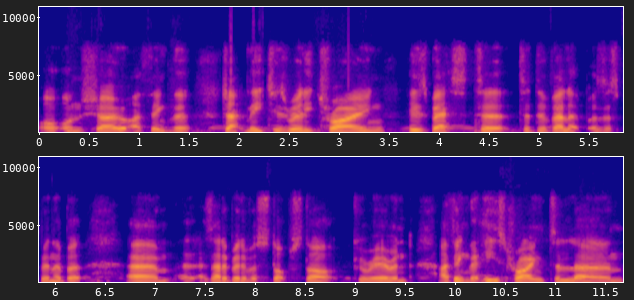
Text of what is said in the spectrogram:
on show. I think that Jack Leach is really trying his best to to develop as a spinner, but um, has had a bit of a stop-start career, and I think that he's trying to learn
